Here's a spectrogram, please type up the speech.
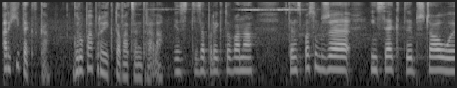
architektka, grupa projektowa Centrala. Jest zaprojektowana w ten sposób, że insekty, pszczoły,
